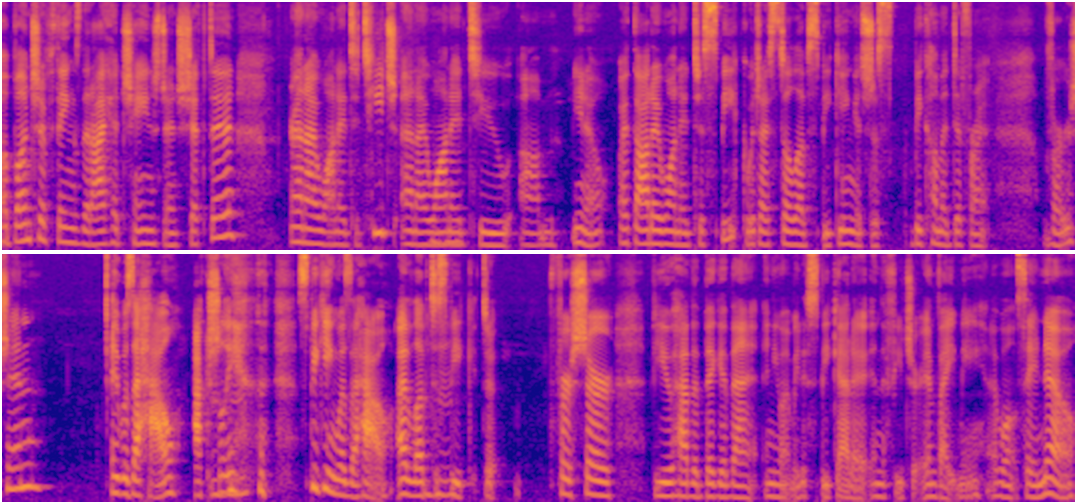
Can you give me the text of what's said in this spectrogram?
a bunch of things that I had changed and shifted and I wanted to teach and I wanted to, um, you know, I thought I wanted to speak, which I still love speaking. It's just become a different version. It was a how, actually. Mm-hmm. Speaking was a how. I love mm-hmm. to speak. To, for sure, if you have a big event and you want me to speak at it in the future, invite me. I won't say no.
